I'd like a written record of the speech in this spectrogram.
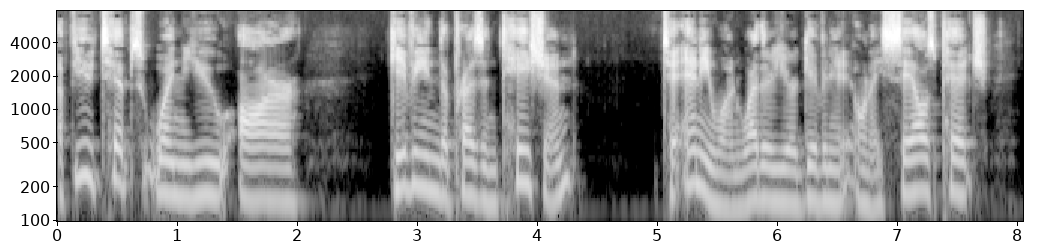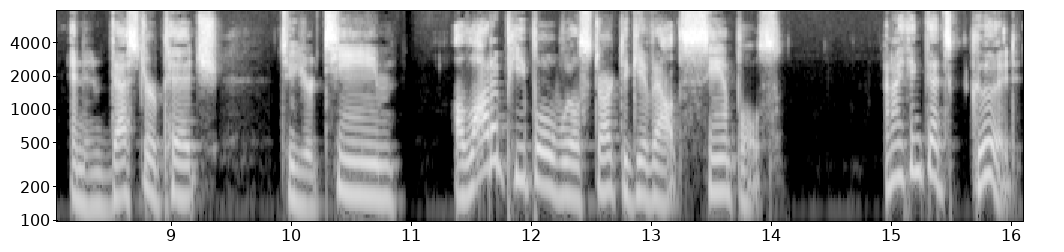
A few tips when you are giving the presentation to anyone, whether you're giving it on a sales pitch, an investor pitch, to your team. A lot of people will start to give out samples and I think that's good.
